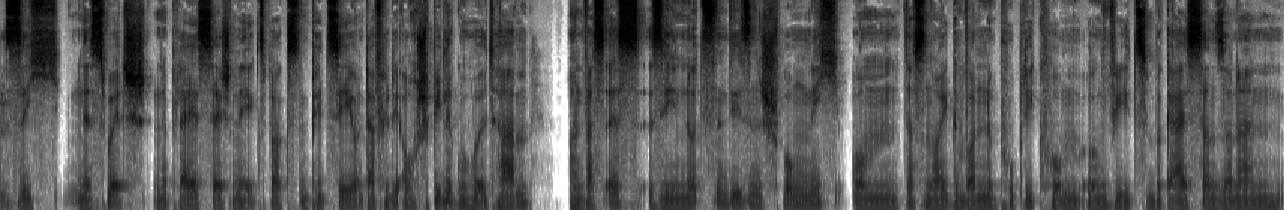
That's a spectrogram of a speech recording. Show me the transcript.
sich eine Switch, eine Playstation, eine Xbox, ein PC und dafür die auch Spiele geholt haben. Und was ist, sie nutzen diesen Schwung nicht, um das neu gewonnene Publikum irgendwie zu begeistern, sondern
